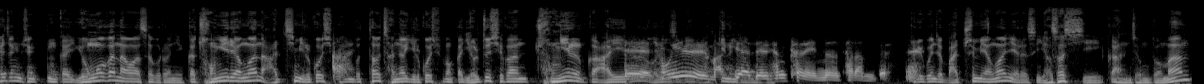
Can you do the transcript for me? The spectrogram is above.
회장님 그러니까 용어가 나와서 그러니까 종일형은 아침 7시 아. 반부터 저녁 7시 반까지 12시간 종일 그 아이를 네, 맡기는 맡겨야. 될 형편에 있는 사람들. 네. 그리고 이제 맞춤형은 예를 들어서 6시간 정도만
